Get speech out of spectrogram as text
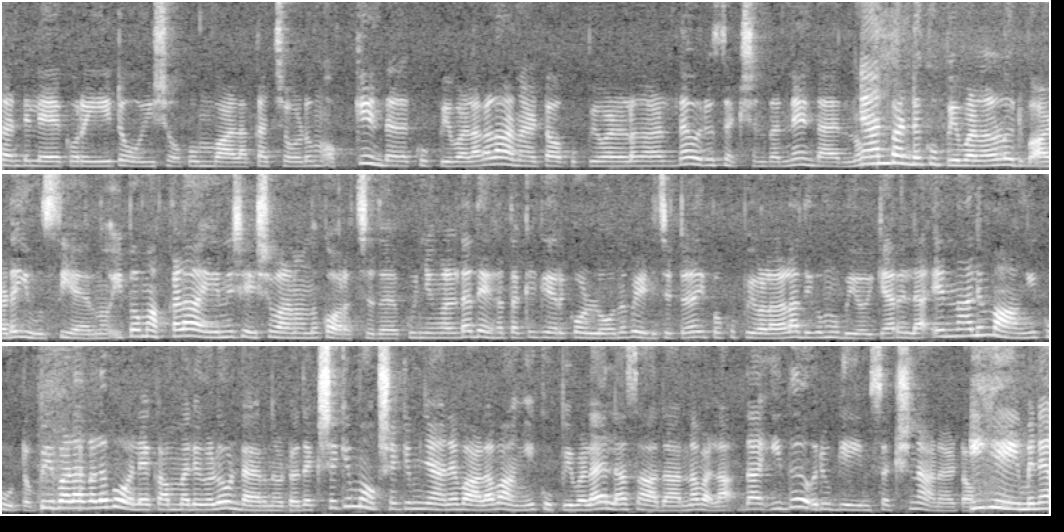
കണ്ടില്ലേ കുറേ ടോയ് ഷോപ്പും വളക്കച്ചവടം ഒക്കെ ഉണ്ട്. കുപ്പിവളകളാണ് കേട്ടോ. കുപ്പിവളകളുടെ ഒരു സെക്ഷൻ തന്നെ ഉണ്ടായിരുന്നു. ഞാൻ പണ്ട് കുപ്പിവളകൾ ഒരുപാട് യൂസ് ചെയ്യായിരുന്നു. ഇപ്പോൾ മക്കളായതിനു ശേഷമാണ് ഒന്ന് കുറച്ചത്. കുഞ്ഞുങ്ങളുടെ ദേഹത്തൊക്കെ കയറി കൊള്ളുമെന്ന് പേടിച്ചിട്ട് ഇപ്പോൾ കുപ്പിവളകൾ അധികം ഉപയോഗിക്കാറില്ല. എന്നാലും വാങ്ങിക്കൂട്ടും കുപ്പിവളകൾ പോലെ കമ്മലുകളും ഉണ്ടായിരുന്നു കേട്ടോ. ദക്ഷയ്ക്കും മോക്ഷയ്ക്കും ഞാൻ വള വാങ്ങി കുപ്പിവള അല്ല സാധാരണ വള. ഇത് ഒരു ഗെയിം സെക്ഷൻ ആണ് കേട്ടോ. ഈ ഗെയിമിന്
